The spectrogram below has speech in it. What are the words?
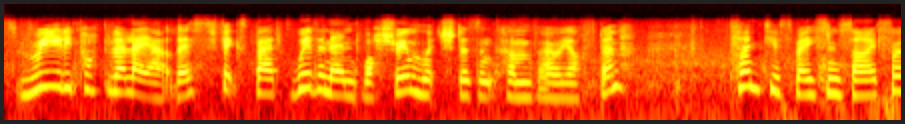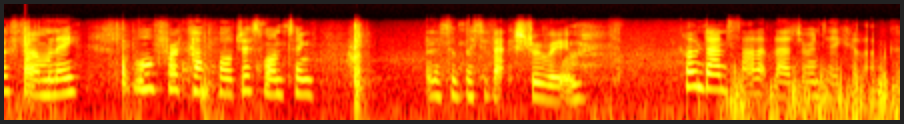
It's really popular layout this, fixed bed with an end washroom, which doesn't come very often. Plenty of space inside for a family, or for a couple just wanting a little bit of extra room. Come down to Salop Leisure and take a look.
